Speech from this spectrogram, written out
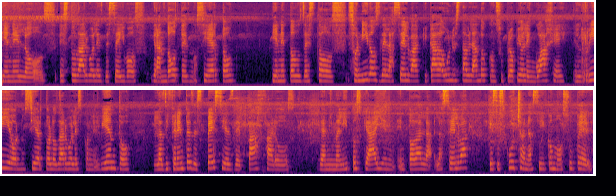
tiene los estos árboles de ceibos grandotes, ¿no es cierto? Tiene todos estos sonidos de la selva que cada uno está hablando con su propio lenguaje, el río, ¿no es cierto? Los árboles con el viento, las diferentes especies de pájaros, de animalitos que hay en, en toda la, la, selva que se escuchan así como súper,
